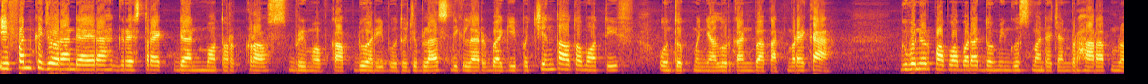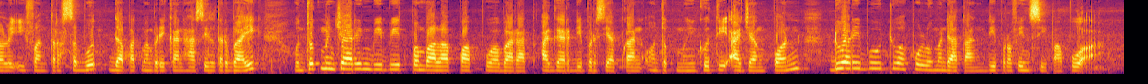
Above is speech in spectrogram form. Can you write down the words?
Event kejuaraan daerah Grace Track dan Motor Cross Brimob Cup 2017 digelar bagi pecinta otomotif untuk menyalurkan bakat mereka. Gubernur Papua Barat Domingus Mandacan berharap melalui event tersebut dapat memberikan hasil terbaik untuk menjaring bibit pembalap Papua Barat agar dipersiapkan untuk mengikuti ajang PON 2020 mendatang di Provinsi Papua.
